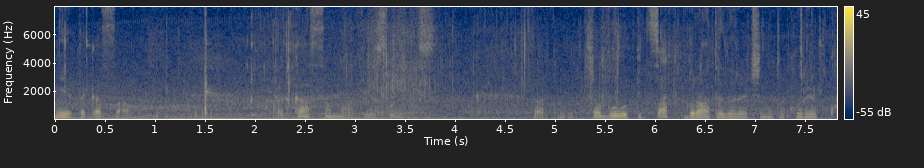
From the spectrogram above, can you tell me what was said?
Ні, така сама. Така сама плюс-мінус. Так, ну, треба було підсак брати, до речі, на таку рибку.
